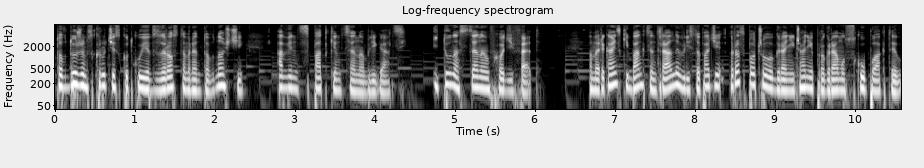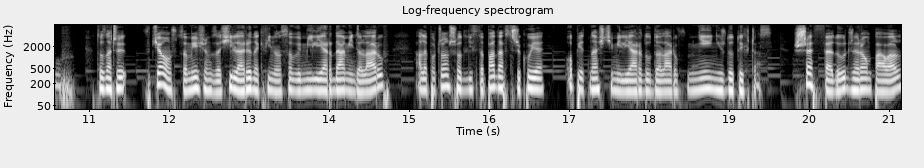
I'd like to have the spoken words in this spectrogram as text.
To w dużym skrócie skutkuje wzrostem rentowności, a więc spadkiem cen obligacji. I tu na scenę wchodzi Fed. Amerykański Bank Centralny w listopadzie rozpoczął ograniczanie programu skupu aktywów. To znaczy wciąż co miesiąc zasila rynek finansowy miliardami dolarów, ale począwszy od listopada wstrzykuje o 15 miliardów dolarów mniej niż dotychczas. Szef Fedu, Jerome Powell,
